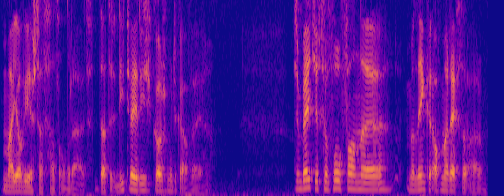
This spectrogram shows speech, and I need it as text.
maar jouw weerstand gaat onderuit. Dat, die twee risico's moet ik afwegen. Het is een beetje het gevoel van mijn linker of mijn rechterarm.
